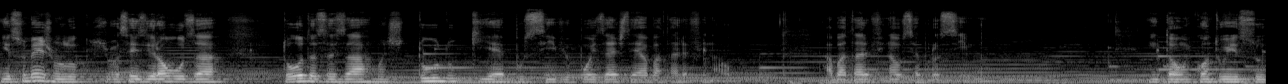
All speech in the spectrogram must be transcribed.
Isso mesmo, Lucas. Vocês irão usar todas as armas, tudo que é possível, pois esta é a batalha final. A batalha final se aproxima. Então, enquanto isso,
